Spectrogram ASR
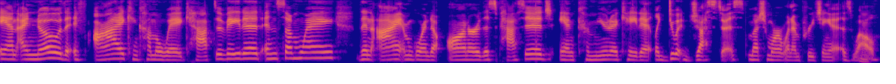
And I know that if I can come away captivated in some way, then I am going to honor this passage and communicate it, like do it justice much more when I'm preaching it as well.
